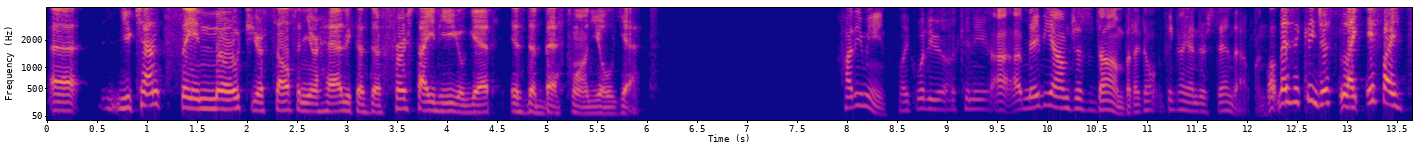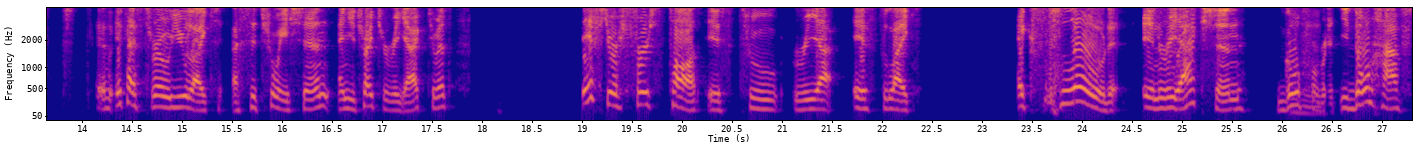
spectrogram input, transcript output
Uh, you can't say no to yourself in your head because the first idea you get is the best one you'll get. How do you mean? Like, what do you? Can you? Uh, uh, maybe I'm just dumb, but I don't think I understand that one. Well, basically, just like if I if I throw you like a situation and you try to react to it, if your first thought is to react is to like explode in reaction, go for it. You don't have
